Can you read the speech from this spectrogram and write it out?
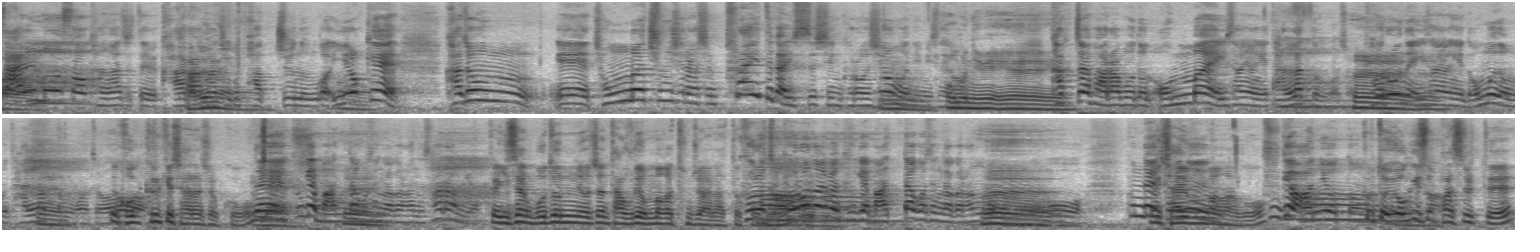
삶아서 강아지들 갈아가지고 다르네. 밥 주는 거 이렇게 가정에 정말 충실하신 프라이드가 있으신 그런 시어머님이세요. 어머님이 예, 예. 각자 바라보던 엄마의 이상향이 달랐던 거죠. 네. 결혼의 이상향이 너무 너무 달랐던 거죠. 거- 그렇게 잘하셨고. 네, 그게 맞다고 네. 생각을 하는 사람이었고. 그러니까 이상 모든 여자는 다 우리 엄마 같은 줄 알았던 그렇죠. 거죠. 결혼하면 그게 맞다고 생각을 한 거고. 근데 저는 자유분방하고. 그게 아니었던 그럼 또 거죠. 여기서 봤을 때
